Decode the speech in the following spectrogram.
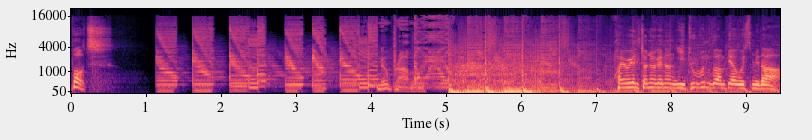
스포츠 No problem. 화요일 저녁에는 이 두 분과 함께하고 있습니다.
